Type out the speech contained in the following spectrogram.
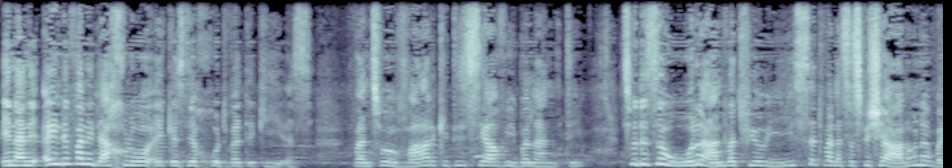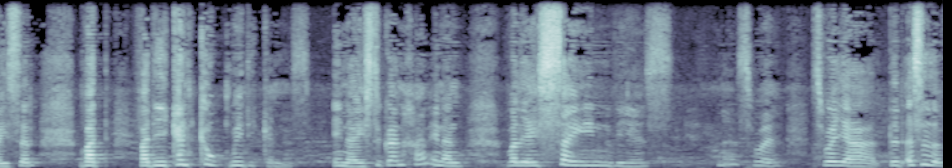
En aan die einde van die dag glo ek is die God wat ek hier is. Want so waar ek dit self hier beland het. So dis 'n hoë hand wat vir jou hier sit want dit is 'n spesiale onderwyser wat wat jy kan cope met die kinders. En hy toe kan gaan en dan wil jy syn wees. Nou so so ja, dit is 'n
